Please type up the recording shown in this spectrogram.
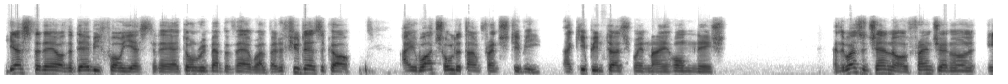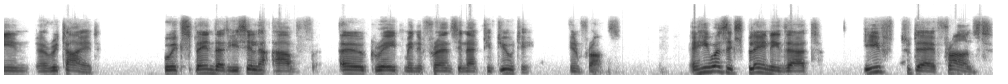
Yesterday or the day before yesterday, I don't remember very well, but a few days ago, I watch all the time French TV. I keep in touch with my home nation. And there was a general, French general, in uh, retired, who explained that he still have a great many friends in active duty in France. And he was explaining that if today France,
